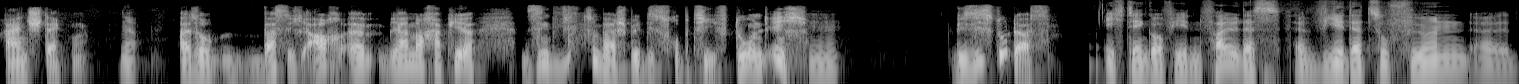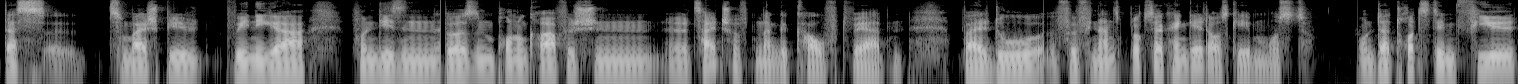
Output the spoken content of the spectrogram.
reinstecken. Ja. Also was ich auch äh, ja noch habe hier, sind wir zum Beispiel disruptiv, du und ich. Mhm. Wie siehst du das? Ich denke auf jeden Fall, dass äh, wir dazu führen, äh, dass äh, zum Beispiel weniger von diesen börsenpornografischen Zeitschriften dann gekauft werden, weil du für Finanzblocks ja kein Geld ausgeben musst und da trotzdem viel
